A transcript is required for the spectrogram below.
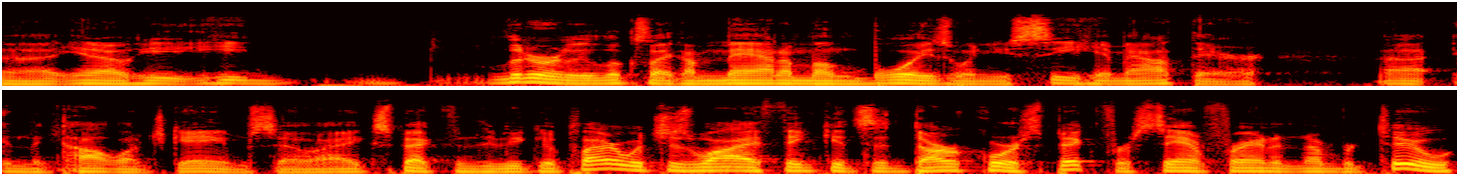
Uh, you know, he he literally looks like a man among boys when you see him out there. Uh, in the college game, so I expect him to be a good player, which is why I think it's a dark horse pick for San Fran at number two.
